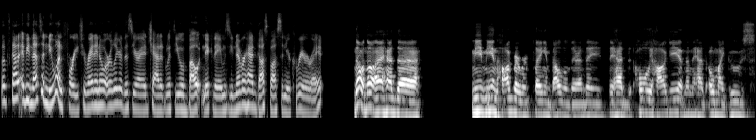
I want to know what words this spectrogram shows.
That's got. I mean, that's a new one for you too, right? I know earlier this year I had chatted with you about nicknames. You've never had Gus Bus in your career, right? No, no. I had uh, me, me and Hogberg were playing in Belleville there, and they they had Holy Hoggy, and then they had Oh My Goose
